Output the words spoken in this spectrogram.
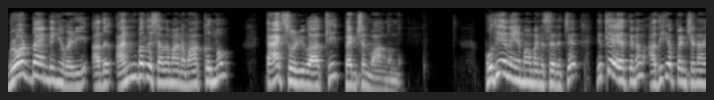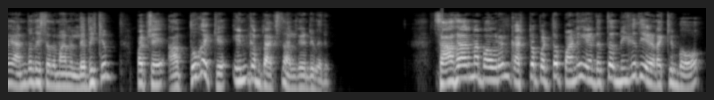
ബ്രോഡ്ബാൻഡിംഗ് വഴി അത് അൻപത് ശതമാനമാക്കുന്നു. ടാക്സ് ഒഴിവാക്കി പെൻഷൻ വാങ്ങുന്നു. പുതിയ നിയമം അനുസരിച്ച് ഇദ്ദേഹത്തിനും അധിക പെൻഷനായ അൻപത് ശതമാനം ലഭിക്കും. പക്ഷേ ആ തുകയ്ക്ക് ഇൻകം ടാക്സ് നൽകേണ്ടി വരും. സാധാരണ പൗരൻ കഷ്ടപ്പെട്ട് പണിയെടുത്ത് നികുതി അടയ്ക്കുമ്പോൾ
